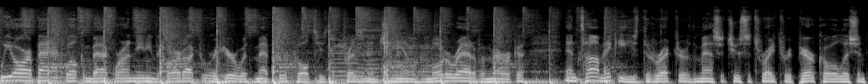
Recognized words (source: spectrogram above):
We are back. Welcome back. We're on Needing the Car Doctor. We're here with Matt Buchholz. He's the president GM of Motorad of America. And Tom Hickey, he's the director of the Massachusetts Right to Repair Coalition.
